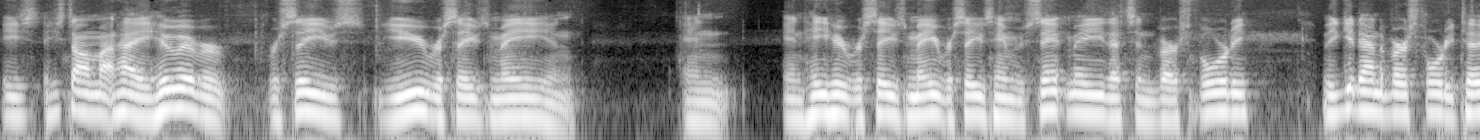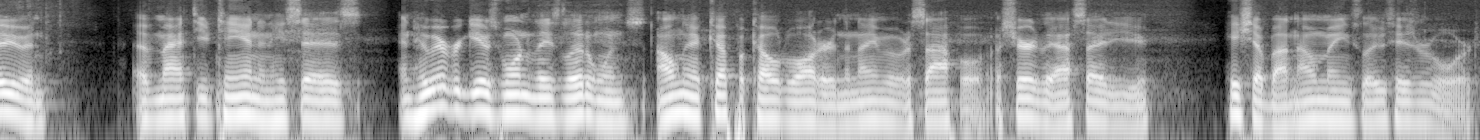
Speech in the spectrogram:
he's he's talking about hey whoever receives you receives me and and and he who receives me receives him who sent me. That's in verse 40 but you get down to verse 42 and of Matthew 10 and he says and whoever gives one of these little ones only a cup of cold water in the name of a disciple, assuredly I say to you, he shall by no means lose his reward.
